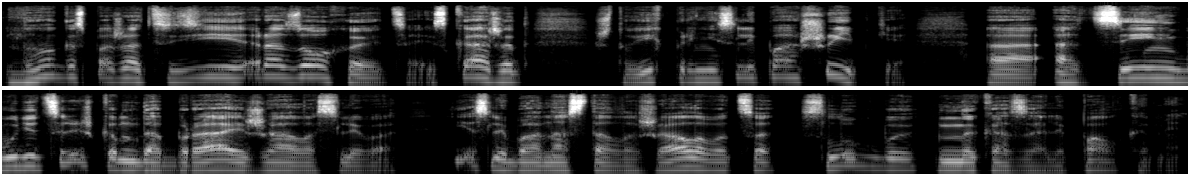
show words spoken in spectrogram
Но госпожа Цзи разохается и скажет, что их принесли по ошибке, а Ацинь будет слишком добра и жалостлива. Если бы она стала жаловаться, слуг бы наказали палками.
